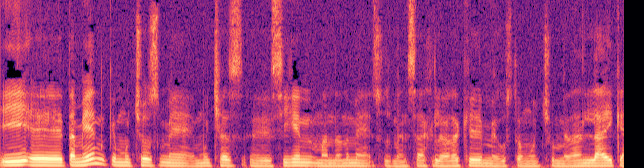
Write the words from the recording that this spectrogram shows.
Y eh, también que muchos me, muchas eh, siguen mandándome sus mensajes, la verdad que me gustó mucho, me dan like,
